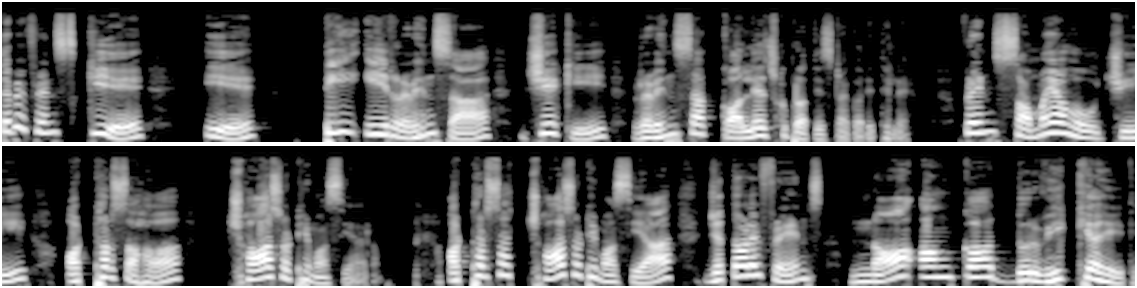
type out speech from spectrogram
ତେବେ ଫ୍ରେଣ୍ଡସ୍ କିଏ ଇଏ ଟି ଇ ରେଭେନ୍ସା ଯିଏକି ରେଭେନ୍ସା କଲେଜକୁ ପ୍ରତିଷ୍ଠା କରିଥିଲେ ଫ୍ରେଣ୍ଡ ସମୟ ହେଉଛି ଅଠରଶହ छसठ मसीह अठरश छसठ मसीहा जो फ्रेंडस नौ अंक दुर्भिक्ष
